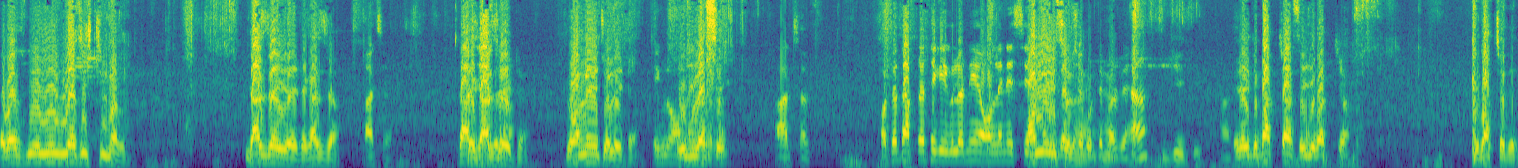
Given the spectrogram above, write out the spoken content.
এবার এইগুলো আছে স্টিল মাল গাছদা এটা আচ্ছা। এটা অনলাইনে চলে এটা। এগুলো আছে। আচ্ছা আচ্ছা। অর্থাৎ আপনার থেকে এগুলো নিয়ে অনলাইনে ব্যবসা করতে পারবে হ্যাঁ? জি জি। এটা তো বাচ্চা আছে এই যে বাচ্চা। এই বাচ্চাদের।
